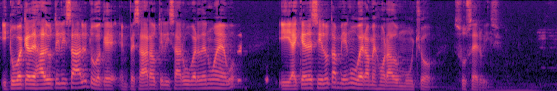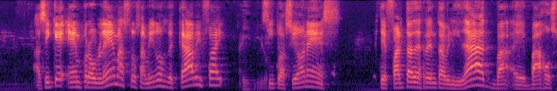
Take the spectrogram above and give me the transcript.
Y tuve que dejar de utilizarlo y tuve que empezar a utilizar Uber de nuevo. Y hay que decirlo también, Uber ha mejorado mucho su servicio. Así que en problemas los amigos de Cabify, situaciones de falta de rentabilidad, eh, bajos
